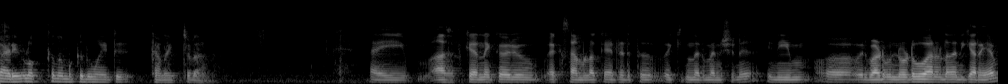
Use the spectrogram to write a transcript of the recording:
കാര്യങ്ങളൊക്കെ നമുക്ക് ഇതുമായിട്ട് കണക്റ്റഡ് ആണ്. ഈ ആസിഫ് ഖാനൊക്കെ ഒരു എക്സാമ്പിളൊക്കെ ആയിട്ട് എടുത്ത് വെക്കുന്ന ഒരു മനുഷ്യന് ഇനിയും ഒരുപാട് മുന്നോട്ട് പോകാനുണ്ടെന്ന് എനിക്കറിയാം.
